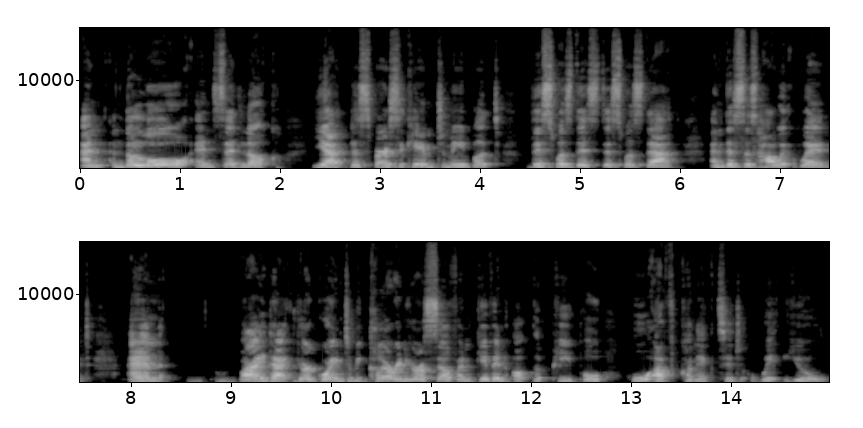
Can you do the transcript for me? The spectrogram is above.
and, and the law and said, look, yeah, this person came to me, but this was this, this was that, and this is how it went. And by that, you're going to be clearing yourself and giving up the people who have connected with you.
